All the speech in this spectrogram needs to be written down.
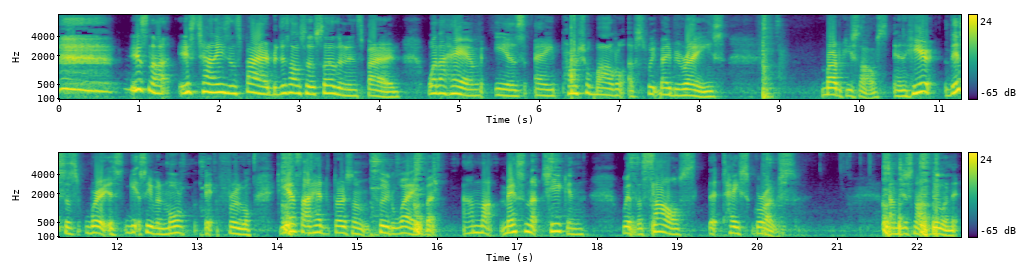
it's not, it's Chinese inspired, but it's also Southern inspired. What I have is a partial bottle of Sweet Baby Ray's barbecue sauce. And here, this is where it gets even more frugal. Yes, I had to throw some food away, but I'm not messing up chicken with a sauce that tastes gross. I'm just not doing it.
